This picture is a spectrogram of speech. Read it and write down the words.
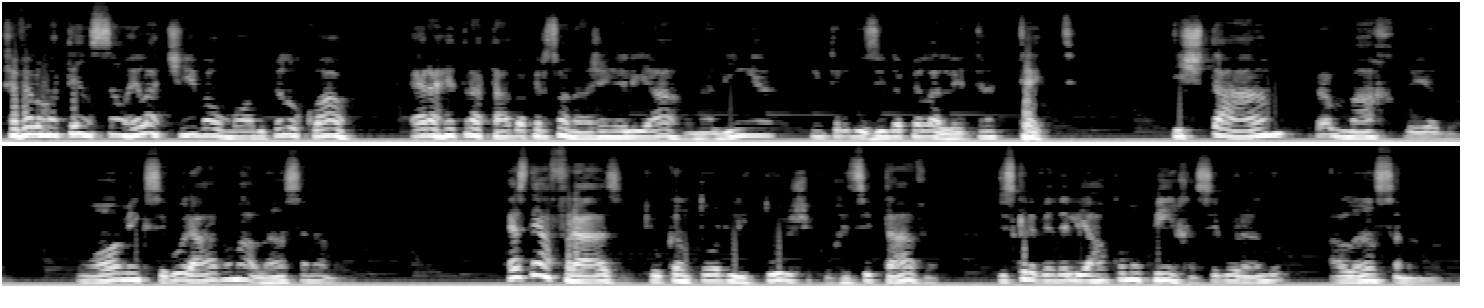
revela uma tensão relativa ao modo pelo qual era retratado a personagem Eliarro na linha introduzida pela letra Tet. Ishtaam Ramach Beador, um homem que segurava uma lança na mão. Esta é a frase que o cantor litúrgico recitava, descrevendo Eliarro como Pinra segurando a lança na mão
